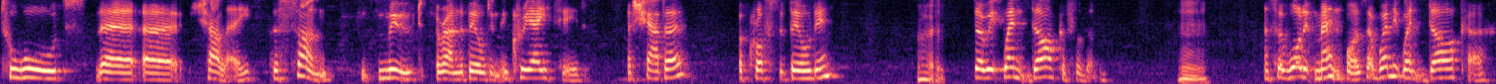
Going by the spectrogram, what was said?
towards their uh, chalet, the sun moved around the building and created a shadow across the building. Right. So it went darker for them. Mm. And so what it meant was that when it went darker,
